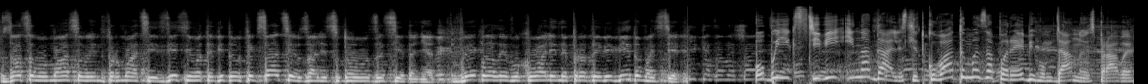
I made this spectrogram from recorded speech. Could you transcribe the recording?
засобам масової інформації здійснювати відеофіксацію в залі судового засідання. Виклали в ухвалі неправдиві відомості. ОБХ ТВ і надалі слідкуватиме за перебігом даної справи.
